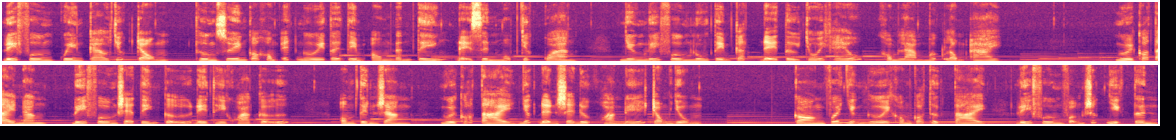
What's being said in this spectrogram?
Lý Phương quyền cao chức trọng, thường xuyên có không ít người tới tìm ông đánh tiếng để xin một chức quan, nhưng Lý Phương luôn tìm cách để từ chối khéo, không làm mất lòng ai. Người có tài năng, Lý Phương sẽ tiến cử đi thi khoa cử. Ông tin rằng người có tài nhất định sẽ được hoàng đế trọng dụng. Còn với những người không có thực tài, Lý Phương vẫn rất nhiệt tình.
